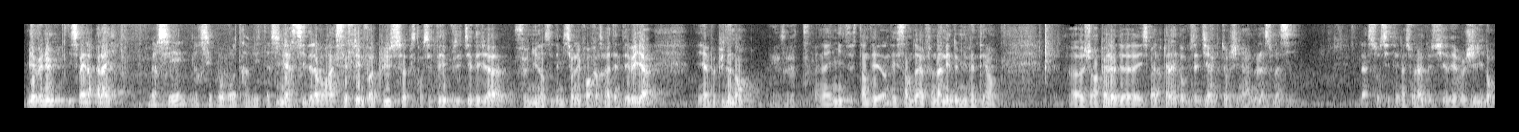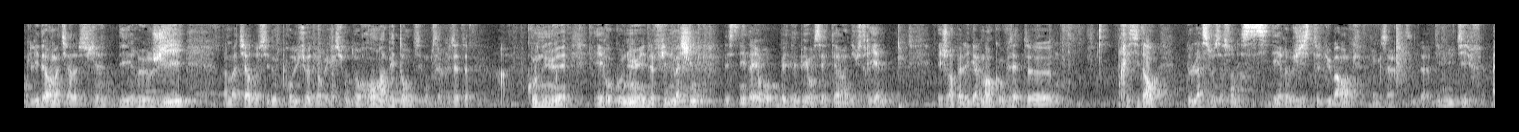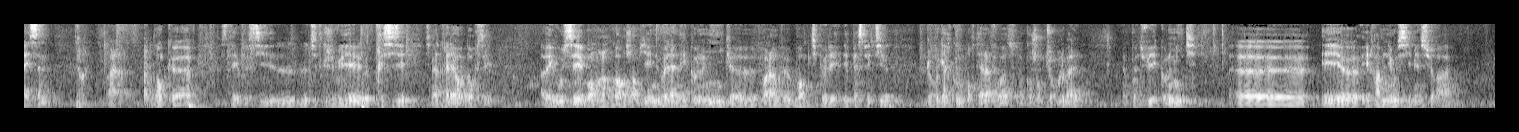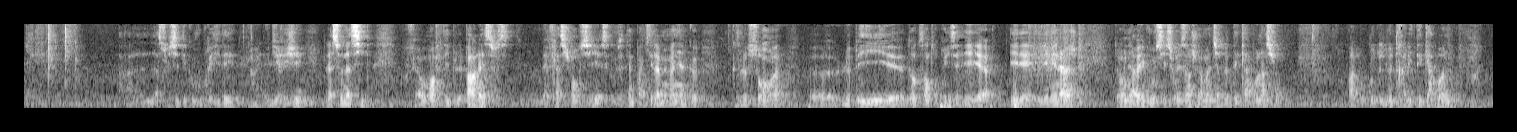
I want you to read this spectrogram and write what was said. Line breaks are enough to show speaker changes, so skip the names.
Bienvenue, Ismaël Akalai.
Merci, merci pour votre invitation.
Merci de l'avoir accepté une fois de plus, parce qu'on s'était, vous étiez déjà venu dans cette émission L'Info en face Matin TV il y, a, il y a un peu plus d'un an.
Exact.
Un an et demi, c'était en, décembre de la fin d'année 2021. Euh, je rappelle, de Ismaël Akalai, donc vous êtes directeur général de la SONACI, la Société nationale de sidérurgie, donc leader en matière de sidérurgie, en matière aussi de production et de fabrication de ronds à béton, c'est comme ça que vous êtes connu et, reconnu, et de fil machine, destiné d'ailleurs au BTP, au secteur industriel. Et je rappelle également que vous êtes euh, président de l'association des sidérurgistes du Maroc,
exact.
le diminutif ASM. Voilà. Donc euh, c'était aussi le, titre que je voulais préciser. Donc c'est avec vous, c'est bon encore janvier, nouvelle année économique. Euh, voilà, on veut voir un petit peu les, perspectives, le regard que vous portez à la fois sur la conjoncture globale, d'un point de vue économique, et, et, ramener aussi bien sûr à, la société que vous présidez, vous dirigez, la Sonacide, pour faire voir un petit peu les parallèles sur l'inflation aussi. Est-ce que vous êtes impacté de la même manière que, que le sont euh, euh, le pays, d'autres entreprises et, euh, et les, ménages? De revenir avec vous aussi sur les enjeux en matière de décarbonation. On parle beaucoup de neutralité carbone,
